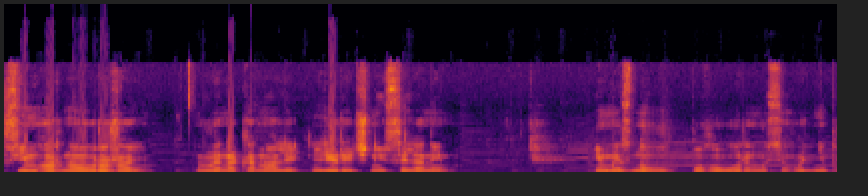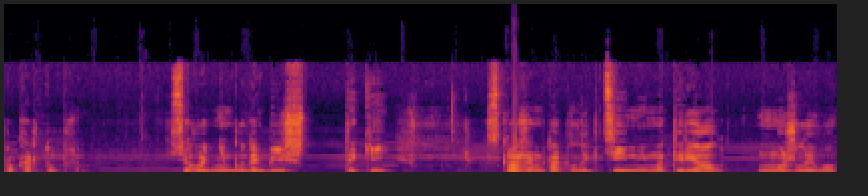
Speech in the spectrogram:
Всім гарного врожаю! Ви на каналі Ліричний Селянин. І ми знову поговоримо сьогодні про картоплю. Сьогодні буде більш такий, скажімо так, лекційний матеріал. Можливо,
